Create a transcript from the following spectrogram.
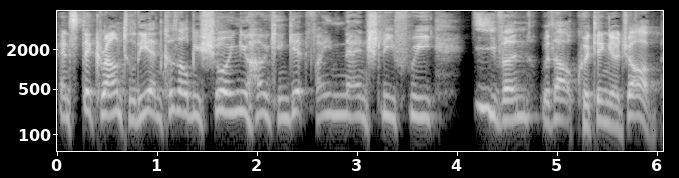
And stick around till the end because I'll be showing you how you can get financially free even without quitting your job.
